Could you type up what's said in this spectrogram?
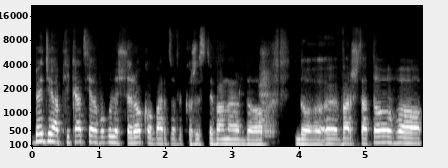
będzie aplikacja w ogóle szeroko bardzo wykorzystywana do, do e, warsztatowo,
